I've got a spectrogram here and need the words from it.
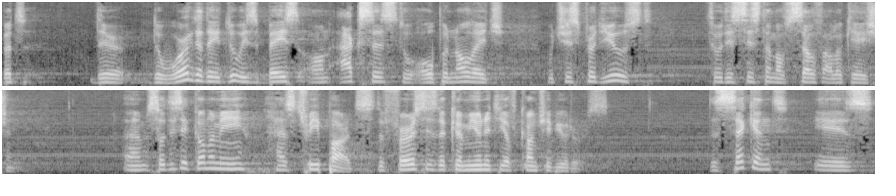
but the work that they do is based on access to open knowledge which is produced through this system of self allocation. Um, so, this economy has three parts. The first is the community of contributors. The second is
